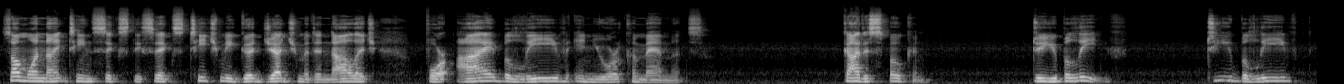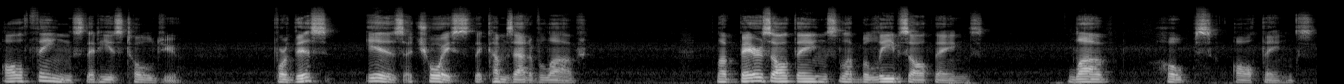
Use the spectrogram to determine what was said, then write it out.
Psalm 119:66 Teach me good judgment and knowledge, for I believe in your commandments. God has spoken. Do you believe? Do you believe all things that he has told you? For this is a choice that comes out of love. Love bears all things, love believes all things, love hopes all things.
